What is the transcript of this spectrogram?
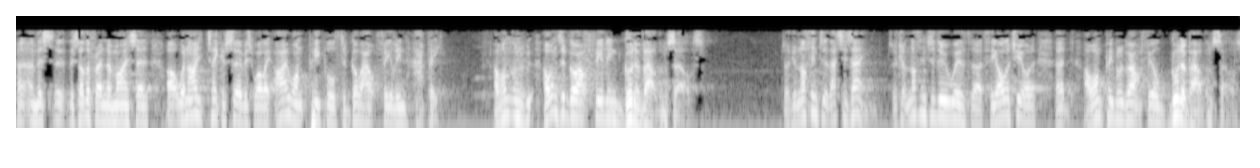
and this, this other friend of mine said, oh, when I take a service, Wally, I want people to go out feeling happy. I want them, I want them to go out feeling good about themselves. So it's got nothing to, that's his aim. So it's got nothing to do with uh, theology or, uh, I want people to go out and feel good about themselves.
